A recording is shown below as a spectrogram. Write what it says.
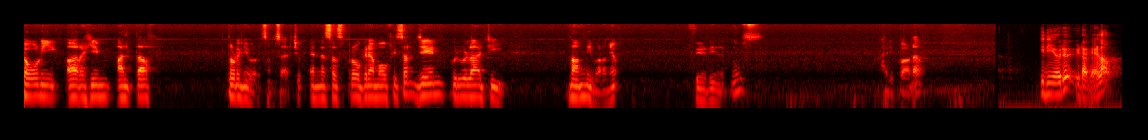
Tony Rahim Althaf തുടങ്ങിയവർ സംസാരിച്ചു. N S S programme officer Jayan T നന്ദി പറഞ്ഞു. ന്യൂസ് ഹരിപ്പാട്. ഇനിയൊരു ഇടവേള.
